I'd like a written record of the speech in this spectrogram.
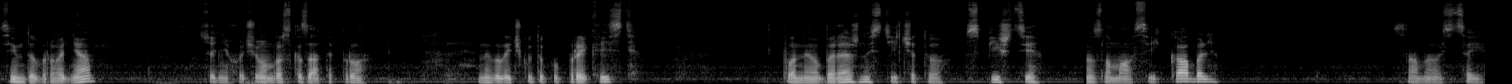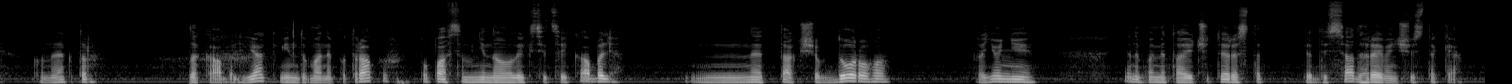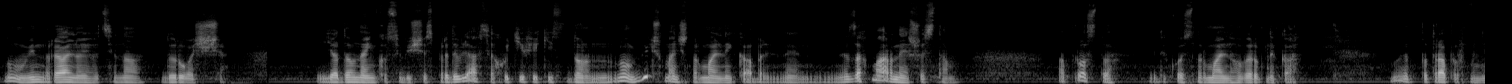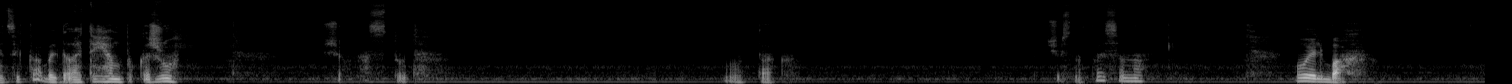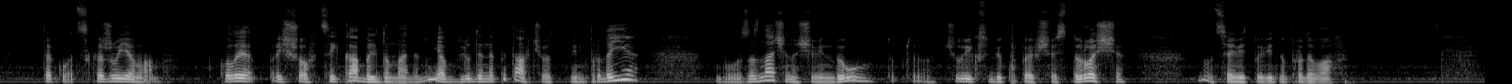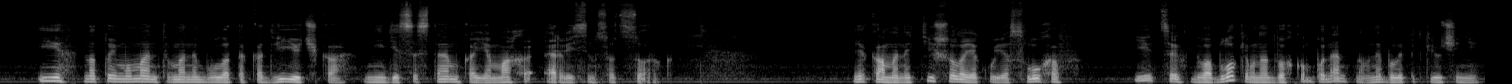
Всім доброго дня. Сьогодні хочу вам розказати про невеличку таку прикрість по необережності чи то в спішці. Зламав свій кабель. Саме ось цей конектор. За кабель. Як він до мене потрапив? Попався мені на Олексі цей кабель. Не так, щоб дорого. В районі, я не пам'ятаю, 450 гривень, щось таке. Ну, він реально його ціна дорожча. Я давненько собі щось придивлявся, хотів якийсь ну, більш-менш нормальний кабель. Не, не захмарний щось там, а просто від якогось нормального виробника. Ну, от потрапив мені цей кабель. Давайте я вам покажу, що в нас тут. От так. Тут щось написано. Оельбах. Так от, скажу я вам, коли прийшов цей кабель до мене, ну я в люди не питав, чого він продає. Було зазначено, що він БУ, тобто чоловік собі купив щось дорожче, ну це відповідно продавав. І на той момент в мене була така двіючка MIDI-системка Yamaha R840, яка мене тішила, яку я слухав. І цих два блоки, вона двохкомпонентна, вони були підключені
